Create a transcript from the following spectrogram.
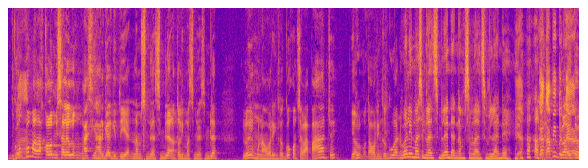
Gue gue malah kalau misalnya lu ngasih harga gitu ya 699 atau 599 lo yang mau nawarin ke gue konsol apaan coy? Yang lu mau tawarin ke gue? Gue 599 dan 699 deh. Ya, enggak tapi benar. itu.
